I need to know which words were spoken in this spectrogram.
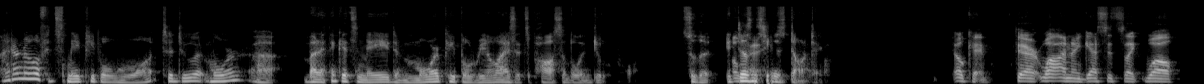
I don't know if it's made people want to do it more, uh, but I think it's made more people realize it's possible and doable so that it doesn't seem as daunting. Okay, fair. Well, and I guess it's like, well,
